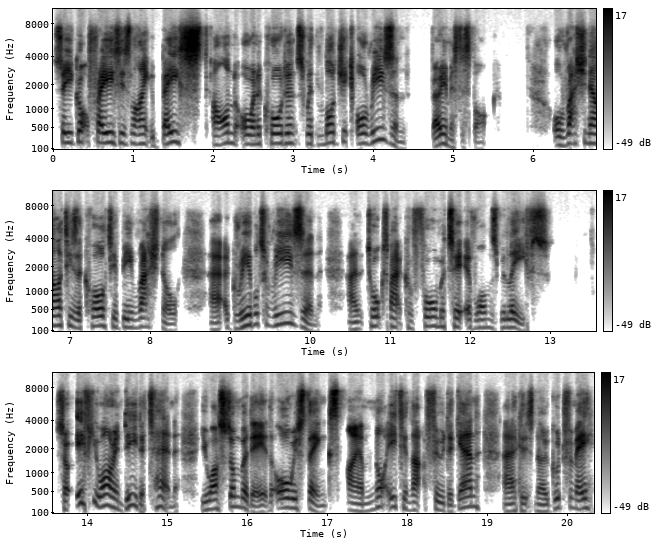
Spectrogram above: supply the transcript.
So you've got phrases like based on or in accordance with logic or reason. Very Mr. Spock. Or rationality is the quality of being rational, uh, agreeable to reason, and it talks about conformity of one's beliefs. So if you are indeed a 10, you are somebody that always thinks, I am not eating that food again because uh, it's no good for me.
